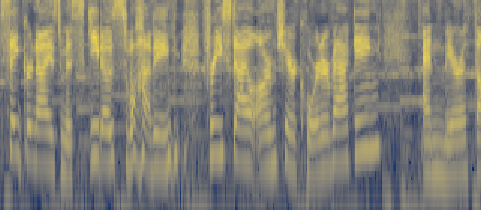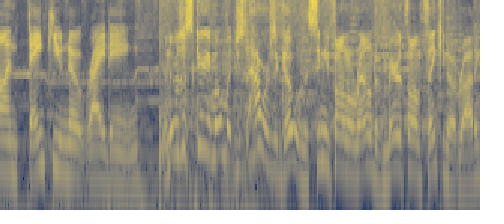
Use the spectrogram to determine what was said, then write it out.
synchronized mosquito swatting, freestyle armchair quarterbacking, and marathon thank you note writing. And there was a scary moment just hours ago in the semifinal round of marathon thank you note writing.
